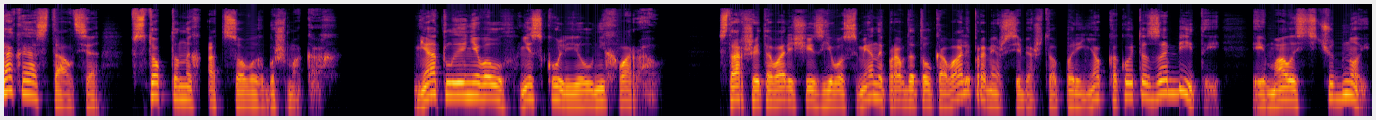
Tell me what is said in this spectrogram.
так и остался в стоптанных отцовых башмаках. Не отлынивал, не скулил, не хворал. Старшие товарищи из его смены, правда, толковали промеж себя, что паренек какой-то забитый и малость чудной.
